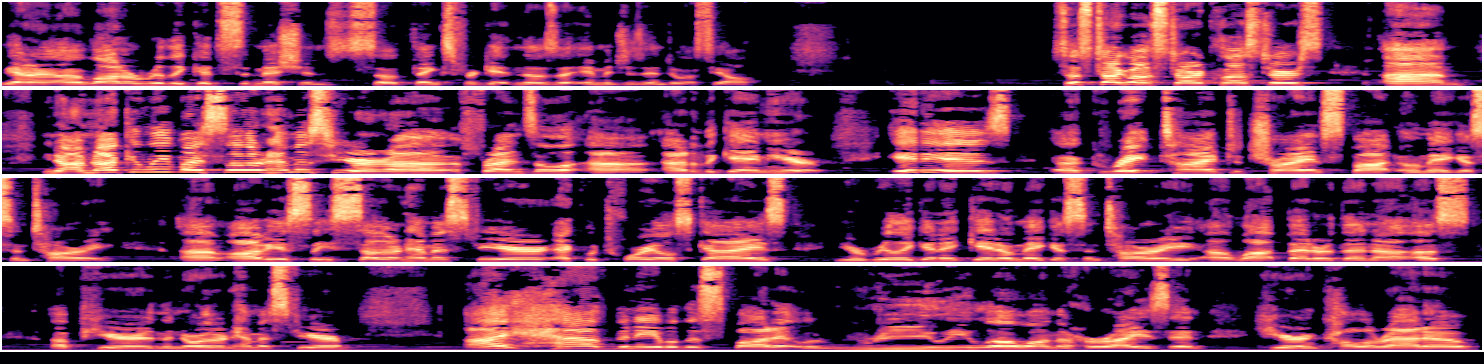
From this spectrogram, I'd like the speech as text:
We got a, a, lot of really good submissions. So thanks for getting those uh, images into us, y'all. So let's talk about star clusters. Um, you know, I'm not going to leave my southern hemisphere uh, friends uh, out of the game here. It is a great time to try and spot Omega Centauri. Um, obviously, southern hemisphere, equatorial skies, you're really going to get Omega Centauri a lot better than uh, us up here in the northern hemisphere. I have been able to spot it really low on the horizon here in Colorado,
